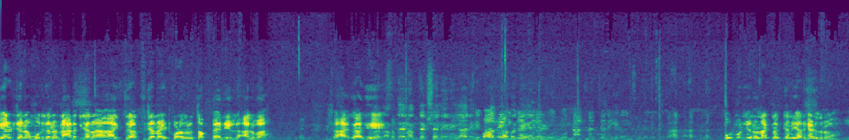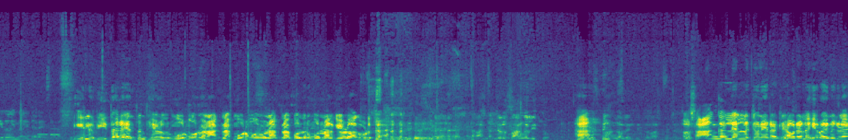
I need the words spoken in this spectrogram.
ಎರಡು ಜನ ಮೂರು ಜನ ನಾಲ್ಕು ಜನ ಐದು ಹತ್ತು ಜನ ಇಟ್ಕೊಳ್ಳೋದ್ರ ತಪ್ಪೇನಿಲ್ಲ ಅಲ್ವಾ? ಸೊ ಹಾಗಾಗಿ ನಮ್ದೇನು ಅಬ್ಜೆಕ್ಷನ್ ಏನಿಲ್ಲ ನಿಮ್ಮ ಪಾತ್ರ ಬಗ್ಗೆ ಏನು ಹೇಳಿ? ಮೂರ್ ಮೂರ್ ನಾಲ್ಕು ಜನ ಹೀರೋಯಿನ್ಸ್ ಇದ್ದಾರೆ. ಮೂರು ಮೂರು ಜನ ನಾಲ್ಕು ನಾಲ್ಕು ಜನ ಯಾರು ಹೇಳಿದ್ರು? ಇಲ್ಲಿ ಇದ್ದಾರೆ ಅಂತಂತ ಹೇಳಿದ್ರು. ಮೂರು ಮೂರು ನಾಲ್ಕು ನಾಲ್ಕು ಮೂರು ಮೂರು ನಾಲ್ಕು ನಾಲ್ಕು ಅಂದ್ರೆ ಮೂರು ನಾಲ್ಕು ಏಳು ಆಗಿಬಿಡುತ್ತೆ. ಹಾಂ? ಸಾಂಗಲ್ಲೆಲ್ಲ ಜೂನಿಯರ್ ಆರ್ಟಿಸ್ಟ್ ಅವರೆಲ್ಲ ಹೀರೋಯಿನ್ಗಳೇ.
